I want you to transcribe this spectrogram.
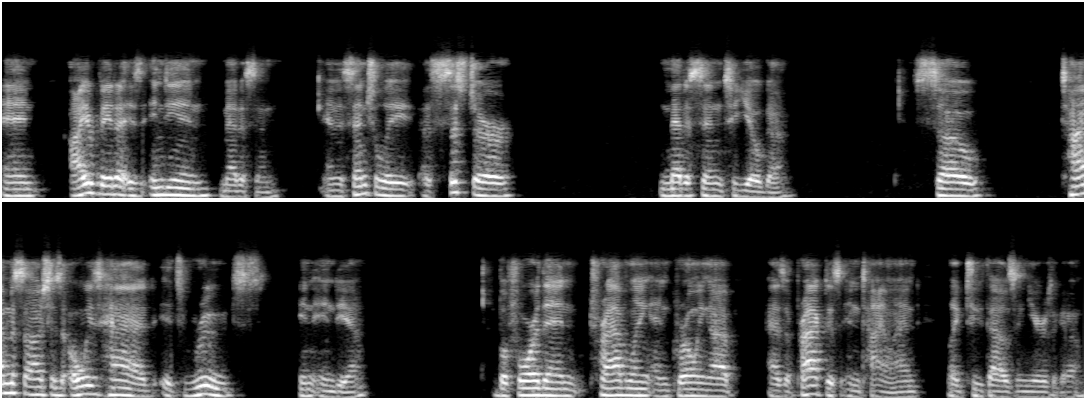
And Ayurveda is Indian medicine and essentially a sister medicine to yoga. So Thai massage has always had its roots in India before then traveling and growing up as a practice in Thailand like 2,000 years ago.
